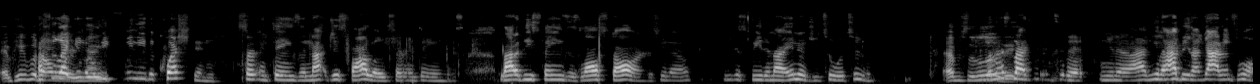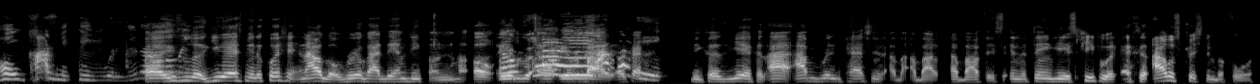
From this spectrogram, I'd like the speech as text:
and people don't feel like really, you know we, we need to question certain things and not just follow certain things. A lot of these things is lost stars, you know. We just feeding our energy to it too. But absolutely. let's not get into that. You know, I you know I been I got into a whole cosmic thing with it. You know, Uh, look, you asked me the question, and I'll go real goddamn deep on on, okay, every, on I everybody. Okay, it. because yeah, because I I'm really passionate about about about this, and the thing is, people. Cause I was Christian before,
